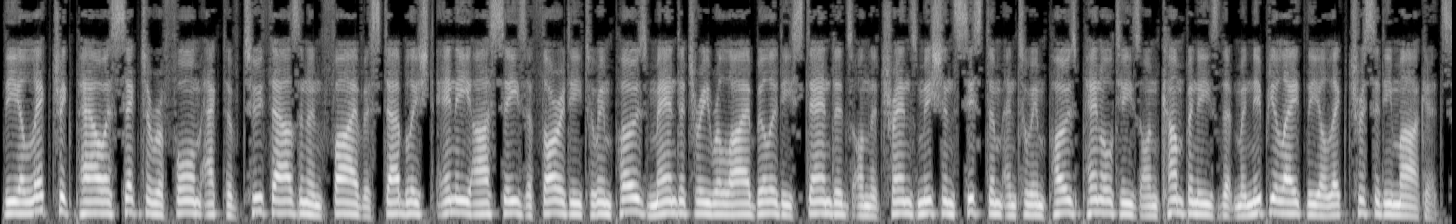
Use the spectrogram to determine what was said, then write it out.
The Electric Power Sector Reform Act of 2005 established NERC's authority to impose mandatory reliability standards on the transmission system and to impose penalties on companies that manipulate the electricity markets.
